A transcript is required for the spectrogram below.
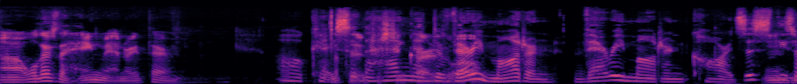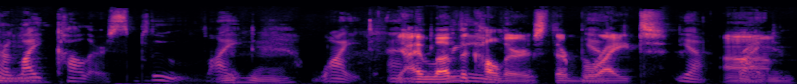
Uh, well, there's the Hangman right there. Okay, That's so the hangman, they're as very modern, very modern cards. This, These are Mhm. light colors: blue, light, Mhm. white. And Yeah, I love the colors. They're bright. Yeah, right. Um,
